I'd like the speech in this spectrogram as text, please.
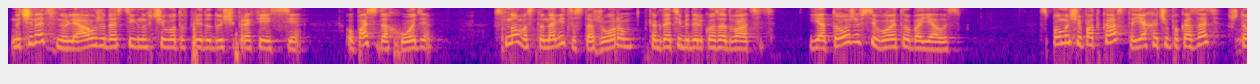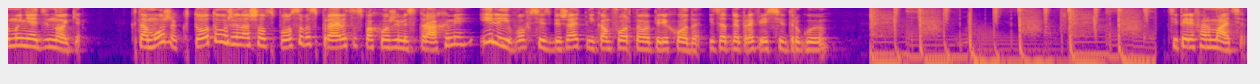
Начинать с нуля, уже достигнув чего-то в предыдущей профессии, упасть в доходе, снова становиться стажером, когда тебе далеко за 20. Я тоже всего этого боялась. С помощью подкаста я хочу показать, что мы не одиноки. К тому же, кто-то уже нашел способы справиться с похожими страхами или и вовсе избежать некомфортного перехода из одной профессии в другую. Теперь о формате.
